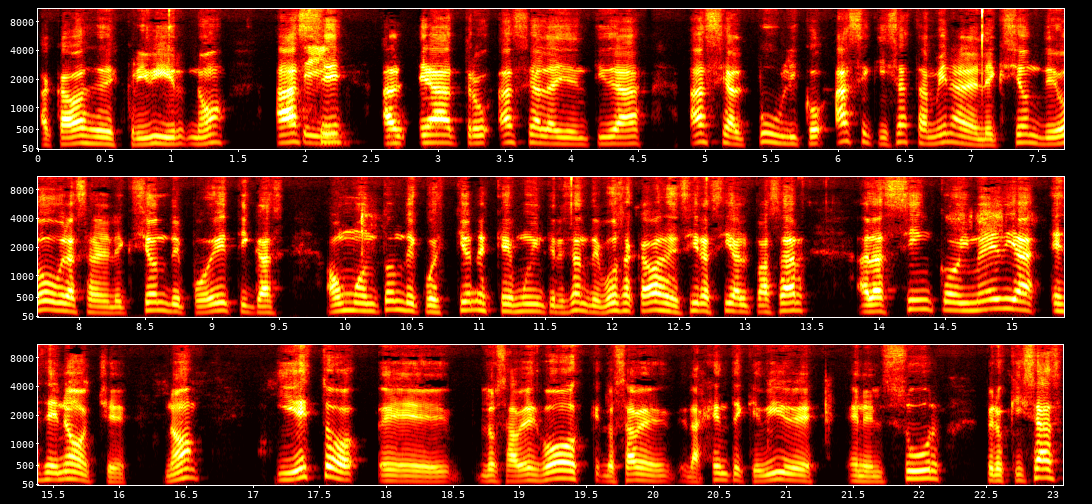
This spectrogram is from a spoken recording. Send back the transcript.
acabas de describir, ¿no? Hace al teatro, hace a la identidad, hace al público, hace quizás también a la elección de obras, a la elección de poéticas, a un montón de cuestiones que es muy interesante. Vos acabas de decir así al pasar, a las cinco y media es de noche, ¿no? Y esto eh, lo sabés vos, lo sabe la gente que vive en el sur, pero quizás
